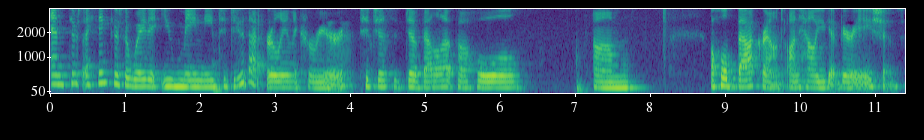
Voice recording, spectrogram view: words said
And there's, I think there's a way that you may need to do that early in the career to just develop a whole, um, a whole background on how you get variations.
